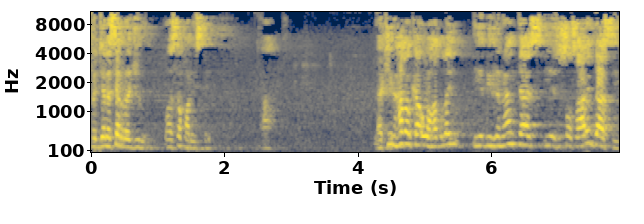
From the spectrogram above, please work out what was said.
fajalasa rajulu waa iska fadhiistay laakiin hadalka uu hadlay iyo dhiiranaantaas iyo isu soo saariddaasi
